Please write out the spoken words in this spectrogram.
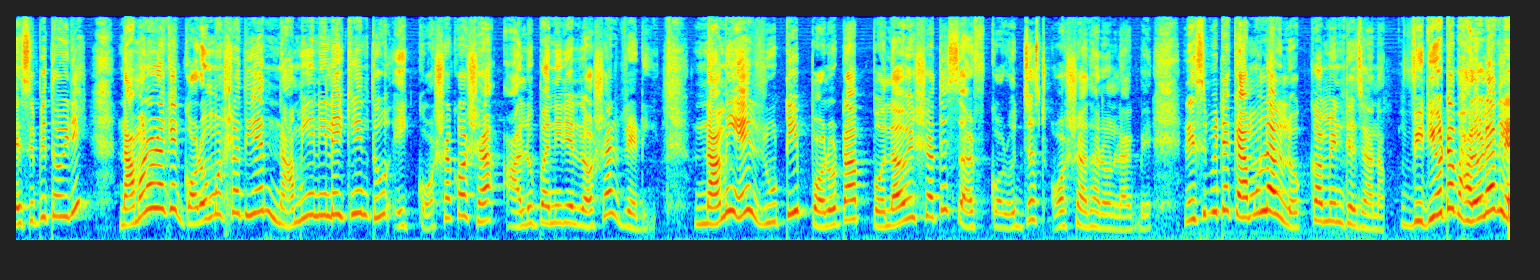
রেসিপি তৈরি। নামানোর আগে গরম মশলা দিয়ে নামিয়ে নিলেই কিন্তু এই কষা কষা আলু পনিরের রসা রেডি নামিয়ে রুটি, পরোটা, পোলাওয়ের সাথে সার্ভ করো জাস্ট অসাধারণ লাগবে। রেসিপিটা কেমন লাগল? কমেন্টে জানাও। ভিডিওটা ভালো লাগলে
